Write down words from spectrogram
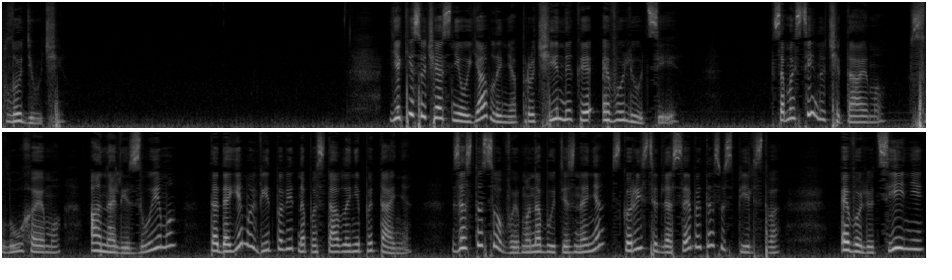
плодючі. Які сучасні уявлення про чинники еволюції? Самостійно читаємо, слухаємо, аналізуємо та даємо відповідь на поставлені питання. Застосовуємо набуті знання з користю для себе та суспільства. Еволюційні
